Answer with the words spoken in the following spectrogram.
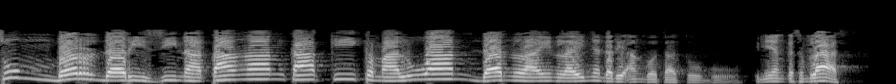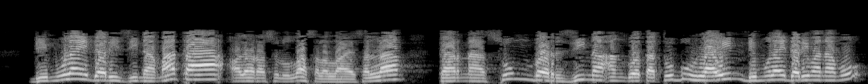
sumber dari zina tangan, kaki, kemaluan dan lain-lainnya dari anggota tubuh. Ini yang ke-11. Dimulai dari zina mata oleh Rasulullah sallallahu alaihi wasallam karena sumber zina anggota tubuh lain dimulai dari mana, Bu?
